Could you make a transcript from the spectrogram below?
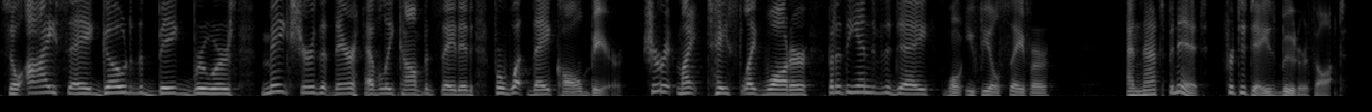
So I say, go to the big brewers, make sure that they're heavily compensated for what they call beer. Sure, it might taste like water, but at the end of the day, won't you feel safer? And that's been it for today's Buter Thought.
